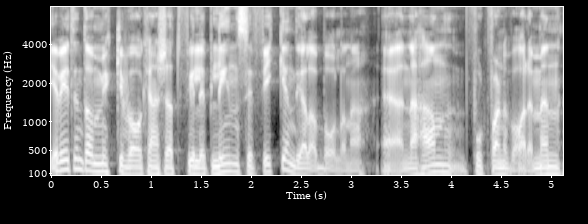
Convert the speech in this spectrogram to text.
jag vet inte om mycket var kanske att Philip Lindsay fick en del av bollarna eh, när han fortfarande var det, men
